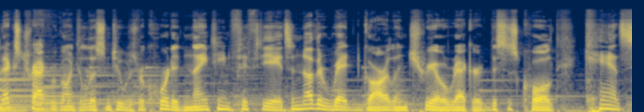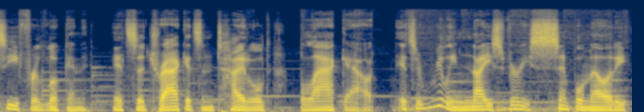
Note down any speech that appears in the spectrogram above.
Next track we're going to listen to was recorded in 1958. It's another Red Garland Trio record. This is called Can't See for Lookin'. It's a track, it's entitled Blackout. It's a really nice, very simple melody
